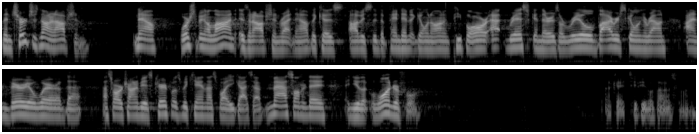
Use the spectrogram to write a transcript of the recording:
then church is not an option. Now, worshiping online is an option right now because obviously the pandemic going on and people are at risk and there is a real virus going around. I'm very aware of that. That's why we're trying to be as careful as we can. That's why you guys have masks on today and you look wonderful. Okay, two people thought it was funny.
